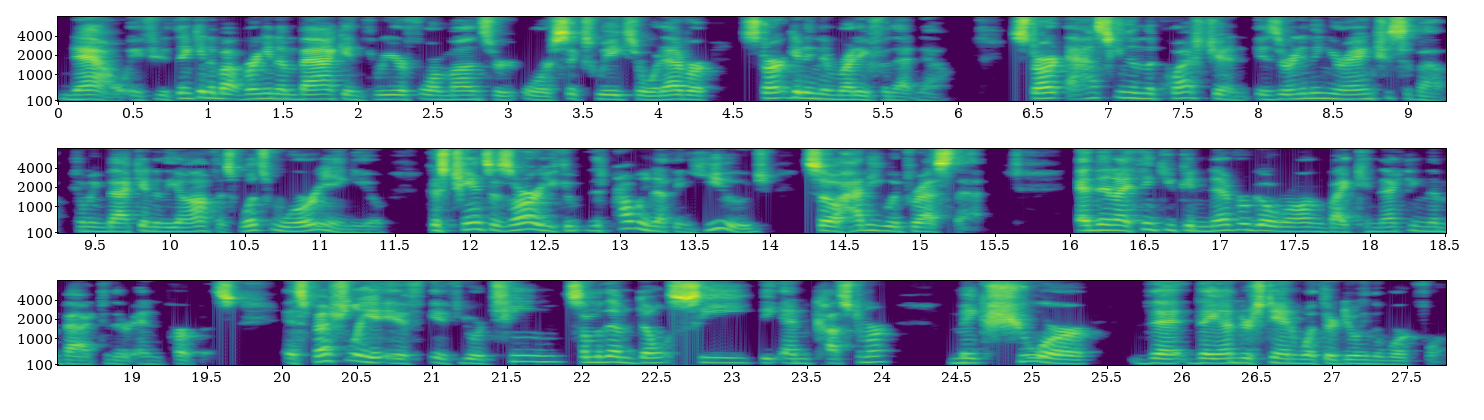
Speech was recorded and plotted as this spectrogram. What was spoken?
now. If you're thinking about bringing them back in three or four months or, or six weeks or whatever, start getting them ready for that now. Start asking them the question Is there anything you're anxious about coming back into the office? What's worrying you? Because chances are you can, there's probably nothing huge. So how do you address that? And then I think you can never go wrong by connecting them back to their end purpose especially if if your team some of them don't see the end customer make sure that they understand what they're doing the work for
